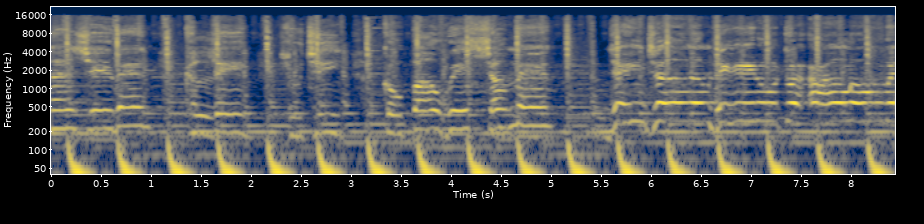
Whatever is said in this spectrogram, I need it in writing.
တော်လန်ရေးပဲခလေးလူကြီးကိုပါဝေးရှာမဲငြိမ်းချမ်းတဲ့လူတို့အတွက်အလုံးပဲ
